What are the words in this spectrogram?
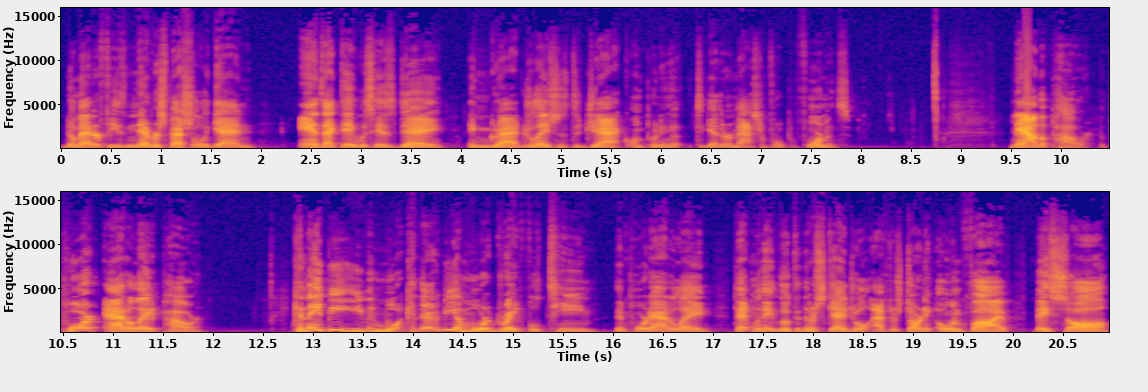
no matter if he's never special again, Anzac Day was his day. And congratulations to Jack on putting together a masterful performance. Now, the power. The Port Adelaide power. Can they be even more? Can there be a more grateful team than Port Adelaide that when they looked at their schedule after starting 0 5, they saw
